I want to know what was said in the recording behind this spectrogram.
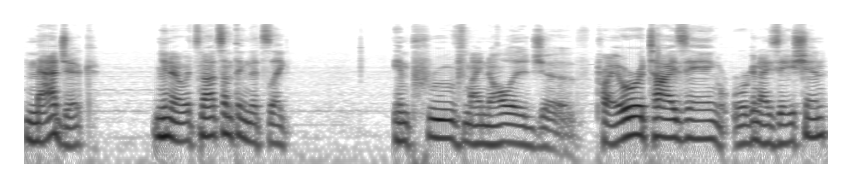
magic, you know. It's not something that's like improved my knowledge of prioritizing or organization.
